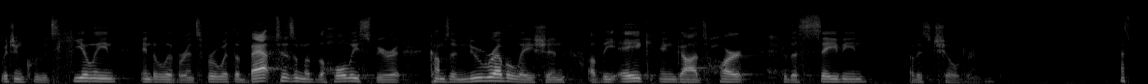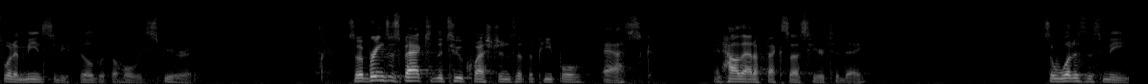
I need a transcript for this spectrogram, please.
which includes healing and deliverance. For with the baptism of the Holy Spirit comes a new revelation of the ache in God's heart for the saving of his children. That's what it means to be filled with the Holy Spirit. So it brings us back to the two questions that the people ask and how that affects us here today. So, what does this mean?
